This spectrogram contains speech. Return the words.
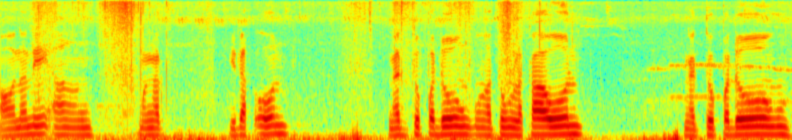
mao na ni ang mga gidakon ngadto pa dong kung atong lakawon ngadto pa dong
